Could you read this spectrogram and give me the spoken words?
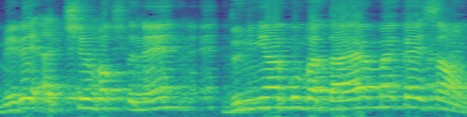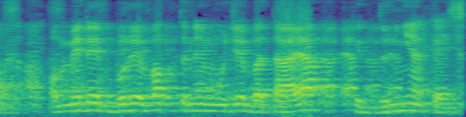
मेरे अच्छे वक्त ने दुनिया को बताया मैं कैसा हूँ और मेरे बुरे वक्त ने मुझे बताया कि दुनिया कैसी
